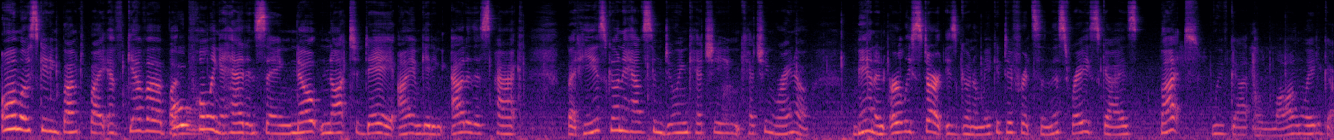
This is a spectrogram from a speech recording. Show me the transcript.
almost getting bumped by Evgeva, but Oh. pulling ahead and saying, Nope, not today. I am getting out of this pack. But he's going to have some doing catching catching Rhino. Man, an early start is going to make a difference in this race, guys. But we've got a long way to go.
